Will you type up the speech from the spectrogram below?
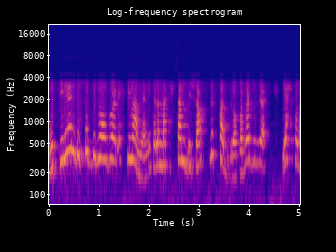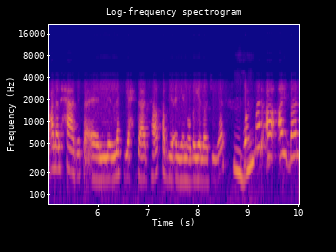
والاثنين بصب بموضوع الاهتمام يعني أنت لما تهتم بشخص بتقدره فالرجل يحصل على الحاجة التي يحتاجها طبيعيا وبيولوجيا والمرأة أيضا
